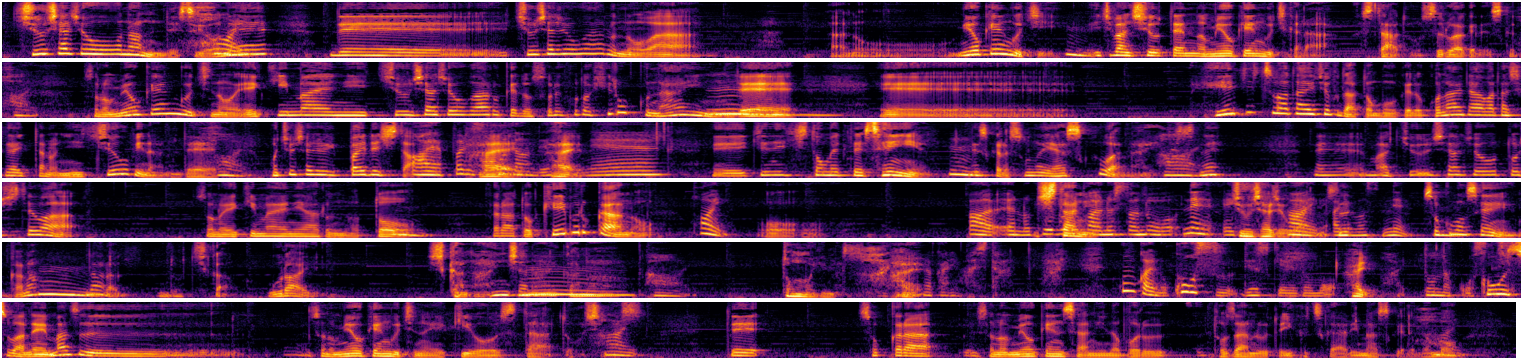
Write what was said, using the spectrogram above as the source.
駐車場なんですよね、はい、で駐車場があるのはあの妙見口、うん、一番終点の妙見口からスタートするわけですけど、はい、その妙見口の駅前に駐車場があるけどそれほど広くないんで、うん、えー、平日は大丈夫だと思うけどこの間私が行ったのは日曜日なんで、はい、もう駐車場いっぱいでした。あやっぱりそうなんですね、はい。えー、1日止めて1000円、うん、ですからそんな安くはないですね、でまあ、駐車場としてはその駅前にあるのと、うん、からあとケーブルカーの、はい、ああのケーブルカーの下の、ね、駐車場がありますね,、はい、ますね。そこも1000円かな、うん、だからどっちかぐらいしかないんじゃないかな、はい、と思います。はいわ、はい、かりました、はい、今回のコースですけれども、はい。どんなコースコースはね、まずその妙見口の駅をスタートします、でそこからその妙見山に登る登山ルートいくつかありますけれども、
